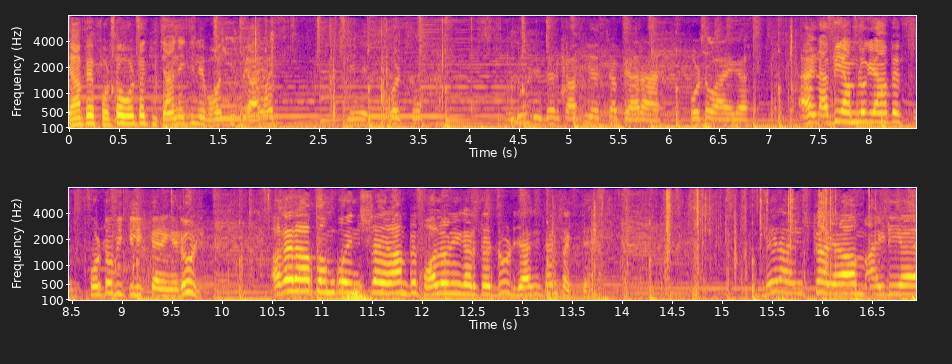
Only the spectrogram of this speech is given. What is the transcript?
यहाँ पे फ़ोटो वोटो खिंचाने के लिए बहुत ही प्यारा ये फ़ोटो डूड इधर काफ़ी अच्छा प्यारा है फ़ोटो आएगा। एंड अभी हम लोग यहाँ पे फ़ोटो भी क्लिक करेंगे। डूड अगर आप हमको इंस्टाग्राम पे फॉलो नहीं करते डूड जाके कर सकते हैं। मेरा इंस्टाग्राम आईडी है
